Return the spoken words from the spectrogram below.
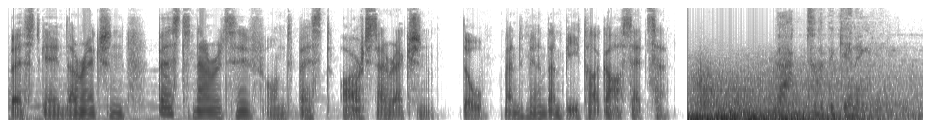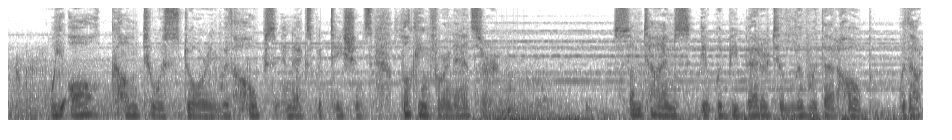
Best Game Direction, Best Narrative und Best Art Direction. Da. Back to the beginning. We all come to a story with hopes and expectations, looking for an answer. Sometimes it would be better to live with that hope without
